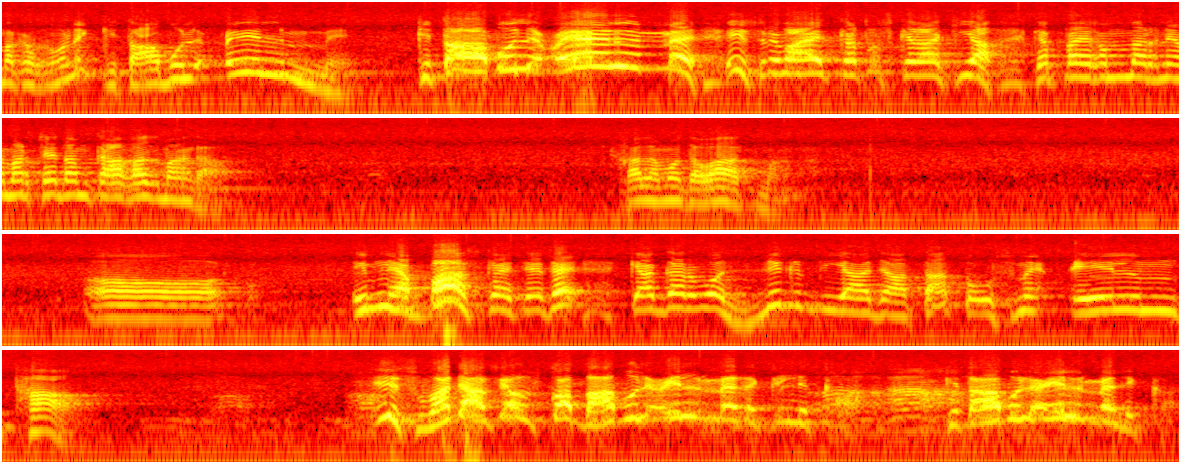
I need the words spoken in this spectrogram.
मगर उन्होंने किताबुल इल्म में, किताबुल इल्म में इस रिवायत का तस्करा किया कि पैगंबर ने मरते दम कागज़ मांगा। कलम दवात मांगा। और इबन अब्बास कहते थे कि अगर वो लिख दिया जाता तो उसमें इल्म था। इस वजह से उसको बाबुल इल्म में लिखा, किताबुल इल्म में लिखा।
